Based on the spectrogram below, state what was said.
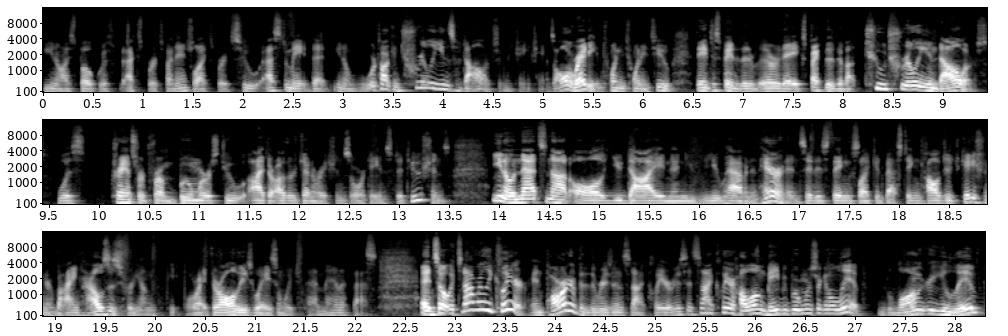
you know, I spoke with experts, financial experts, who estimate that, you know, we're talking trillions of dollars going to change hands. Already in 2022, they anticipated that, or they expected that about $2 trillion was transferred from boomers to either other generations or to institutions. You know, and that's not all you die and then you, you have an inheritance. It is things like investing in college education or buying houses for younger people, right? There are all these ways in which that manifests. And so it's not really clear. And part of the reason it's not clear is it's not clear how long baby boomers are going to live. The longer you live,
